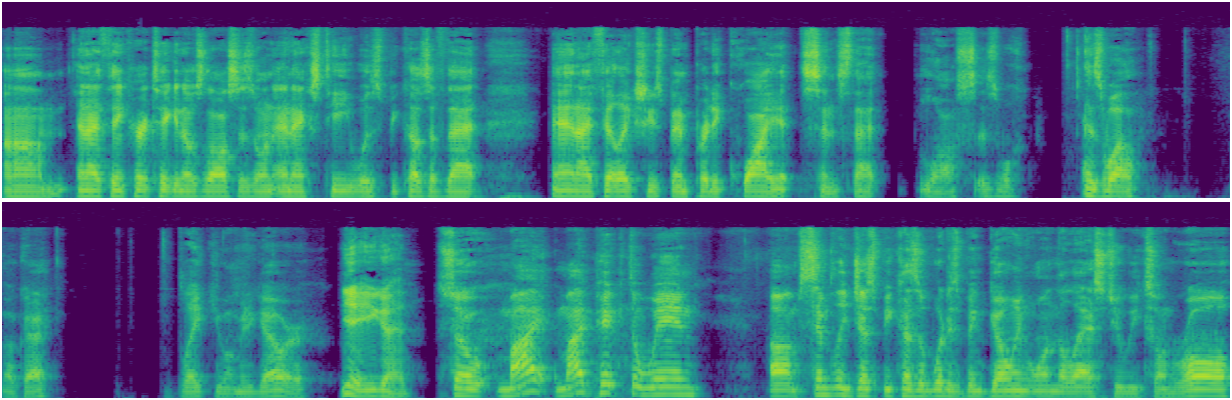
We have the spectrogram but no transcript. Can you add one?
um, and I think her taking those losses on NXT was because of that. And I feel like she's been pretty quiet since that loss as well. As well. Okay, Blake, you want me to go or? Yeah, you go ahead. So my my pick to win, um, simply just because of what has been going on the last two weeks on Raw,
